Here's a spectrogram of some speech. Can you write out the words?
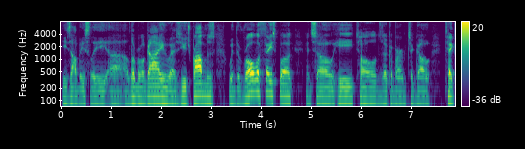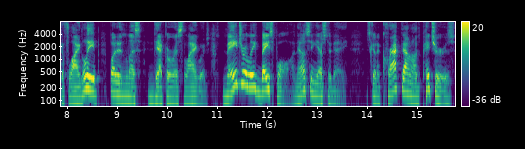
He's obviously uh, a liberal guy who has huge problems with the role of Facebook, and so he told Zuckerberg to go take a flying leap, but in less decorous language. Major League Baseball announcing yesterday it's going to crack down on pitchers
